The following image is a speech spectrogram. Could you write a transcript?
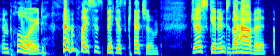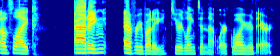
employed at a place as big as Ketchum, just get into the habit of like adding everybody to your LinkedIn network while you're there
